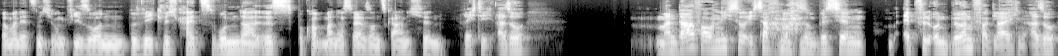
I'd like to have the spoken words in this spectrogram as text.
wenn man jetzt nicht irgendwie so ein Beweglichkeitswunder ist, bekommt man das ja sonst gar nicht hin. Richtig. Also man darf auch nicht so, ich sage mal so ein bisschen Äpfel und Birnen vergleichen. Also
